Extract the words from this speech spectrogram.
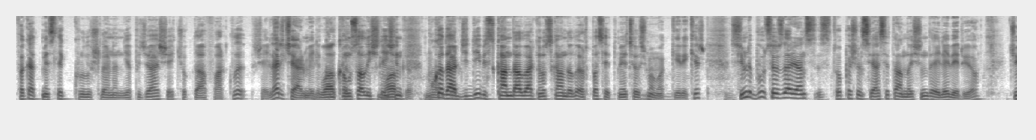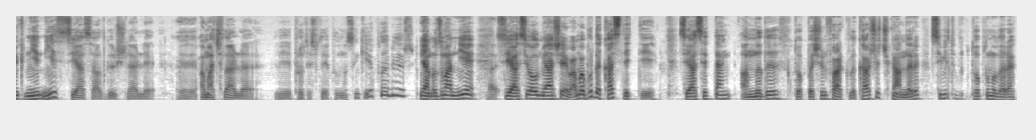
Fakat meslek kuruluşlarının yapacağı şey çok daha farklı şeyler içermeli. Muhakkak, Kamusal işleyişin muhakkak, bu muhakkak. kadar ciddi bir skandal varken o skandalı örtbas etmeye çalışmamak gerekir. Şimdi bu sözler yalnız Topbaş'ın siyaset anlayışını da ele veriyor. Çünkü niye, niye siyasal görüşlerle, e, amaçlarla e, protesto yapılmasın ki yapılabilir. Yani o zaman niye siyasi olmayan şey var? Ama burada kastettiği siyasetten anladığı Topbaş'ın farklı. Karşı çıkanları sivil toplum olarak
